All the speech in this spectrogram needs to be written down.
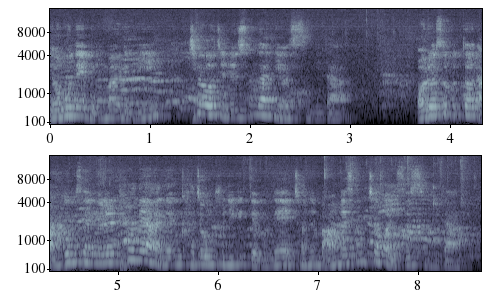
영혼의 목마름이 채워지는 순간이었습니다. 어려서부터 남동생을 편애하는 가정 분위기 때문에 저는 마음의 상처가 있었습니다.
